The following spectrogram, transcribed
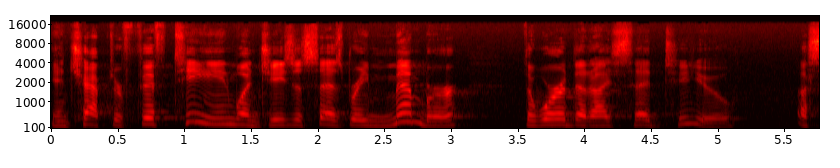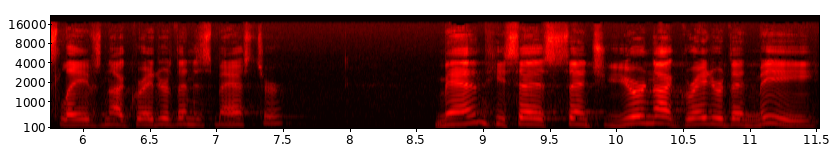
in chapter 15, when Jesus says, Remember the word that I said to you, a slave's not greater than his master? Men, he says, since you're not greater than me,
